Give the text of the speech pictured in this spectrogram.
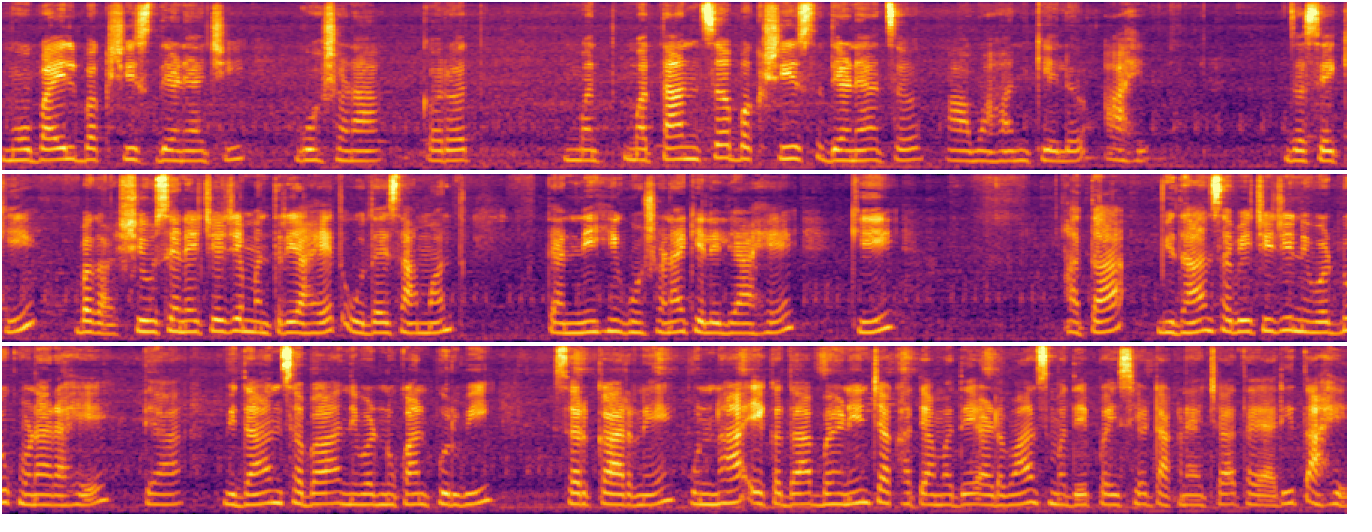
मोबाईल बक्षीस देण्याची घोषणा करत मत मतांचं बक्षीस देण्याचं आवाहन केलं आहे. जसे की बघा शिवसेनेचे जे मंत्री आहेत उदय सामंत त्यांनी ही घोषणा केलेली आहे की आता विधानसभेची जी निवडणूक होणार आहे त्या विधानसभा निवडणुकांपूर्वी सरकारने पुन्हा एकदा बहिणींच्या खात्यामध्ये ॲडव्हान्समध्ये पैसे टाकण्याच्या तयारीत आहे.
